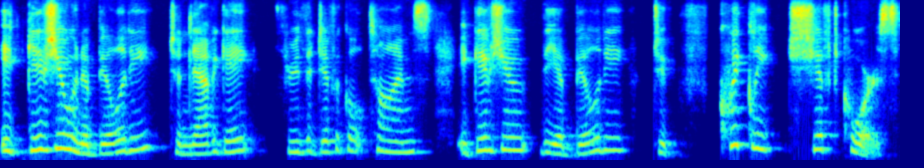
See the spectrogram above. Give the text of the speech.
It gives you an ability to navigate through the difficult times. It gives you the ability to quickly shift course.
